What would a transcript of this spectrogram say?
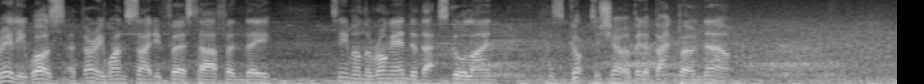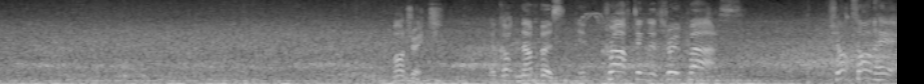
Really was a very one-sided first half, and the team on the wrong end of that scoreline has got to show a bit of backbone now. Modric. They've got numbers in crafting the through pass. Shots on here.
